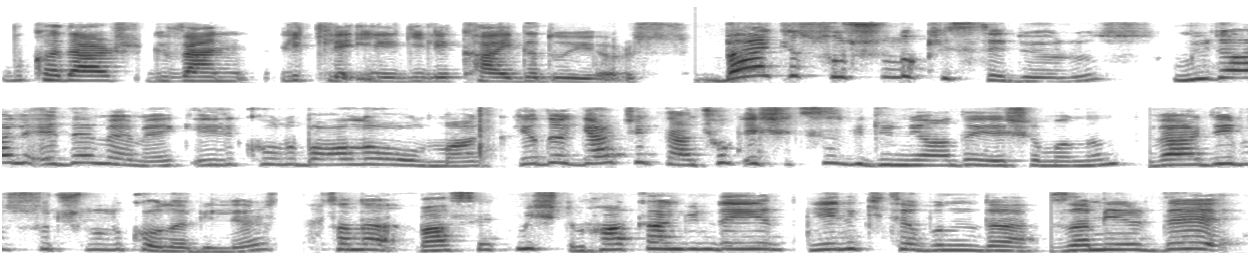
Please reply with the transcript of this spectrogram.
bu kadar güvenlikle ilgili kaygı duyuyoruz? Belki suçluluk hissediyoruz. Müdahale edememek, eli kolu bağlı olmak ya da gerçekten çok eşitsiz bir dünyada yaşamanın verdiği bir suçluluk olabilir. Sana bahsetmiştim. Hakan Günday'ın yeni kitabında Zamir'de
